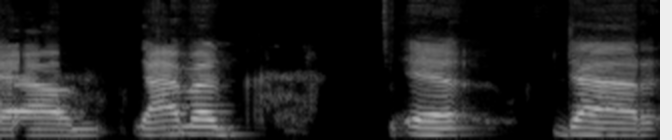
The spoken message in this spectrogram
eh, nej men... Eh, där,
